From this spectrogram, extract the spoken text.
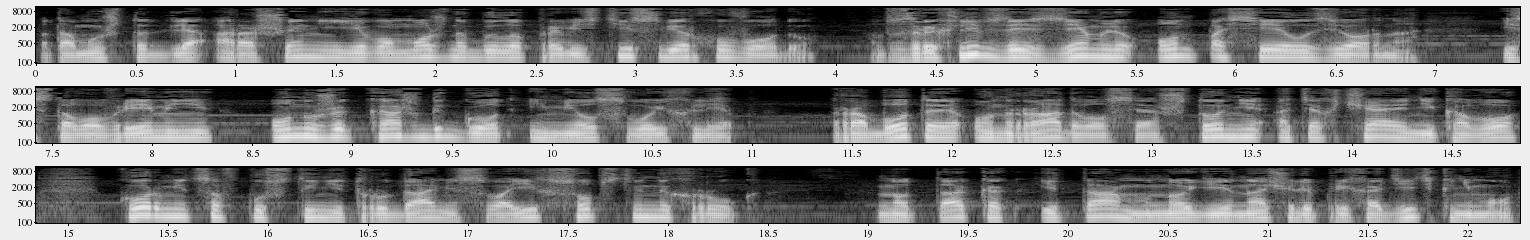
потому что для орошения его можно было провести сверху воду. Взрыхлив здесь землю, он посеял зерна, и с того времени он уже каждый год имел свой хлеб. Работая, он радовался, что, не отягчая никого, кормится в пустыне трудами своих собственных рук – но так как и там многие начали приходить к нему,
